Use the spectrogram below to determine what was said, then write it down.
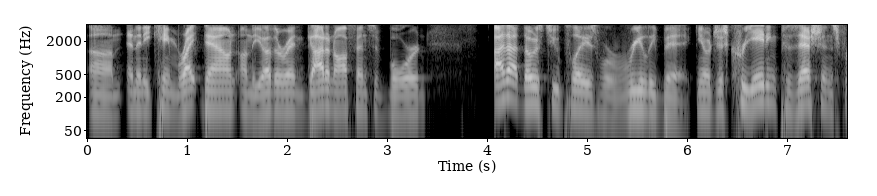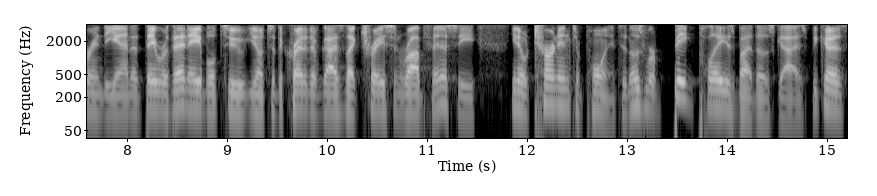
um, and then he came right down on the other end, got an offensive board. I thought those two plays were really big. You know, just creating possessions for Indiana that they were then able to, you know, to the credit of guys like Trayce and Rob Phinisee, you know, turn into points. And those were big plays by those guys because,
